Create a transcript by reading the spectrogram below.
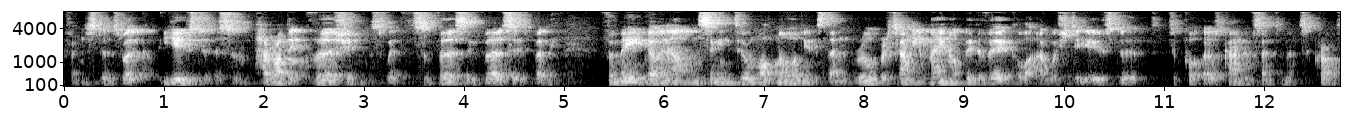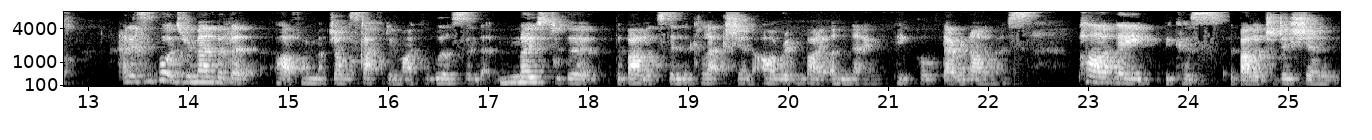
for instance, but used as parodic versions with subversive verses. But for me, going out and singing to a modern audience, then Rule Britannia may not be the vehicle that I wish to use to, to put those kind of sentiments across. And it's important to remember that, apart from John Stafford and Michael Wilson, that most of the, the ballads in the collection are written by unknown people. They're anonymous, partly because the ballad tradition,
